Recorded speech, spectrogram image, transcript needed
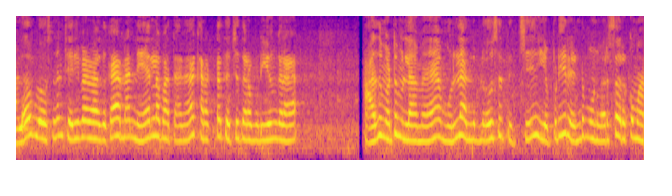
அளவு ப்ளவுஸ்லாம் சரி வராதுக்கா ஆனால் நேரில் பார்த்தாங்க கரெக்டாக தைச்சு தர முடியுங்கிற. அது மட்டும் இல்லாமல் முல்லை அந்த ப்ளவுஸை தைச்சு எப்படியும் ரெண்டு மூணு வருஷம் இருக்குமா.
